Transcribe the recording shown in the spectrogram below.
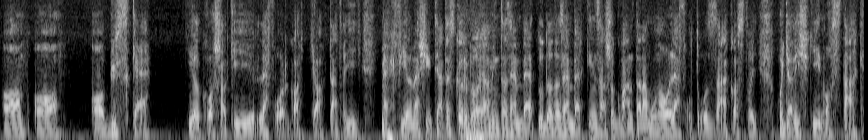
a, a, a büszke gyilkos, aki leforgatja. Tehát, hogy így megfilmesíti. Hát ez körülbelül olyan, mint az ember, tudod, az emberkínzások guantanamo ahol lefotózzák azt, hogy hogyan is kínozták,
